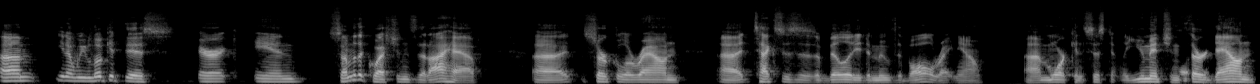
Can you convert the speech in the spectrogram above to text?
Um, you know, we look at this, Eric, and some of the questions that I have uh, circle around uh, Texas's ability to move the ball right now uh, more consistently. You mentioned third down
